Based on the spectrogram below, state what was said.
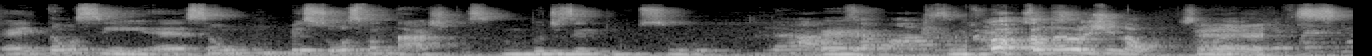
É, então, assim, é, são pessoas fantásticas. Não estou dizendo que eu sou. não, É, são óbvios. são- mas Só não é original. Só é, é. tá, fácil.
